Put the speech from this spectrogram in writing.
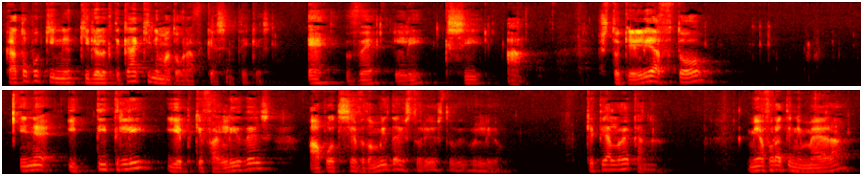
Κάτω από κυριολεκτικά κινηματογραφικές συνθήκες. Ευελιξία. Στο κελί αυτό είναι οι τίτλοι, οι επικεφαλίδες από τις 70 ιστορίες του βιβλίου. Και τι άλλο έκανα. Μία φορά την ημέρα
